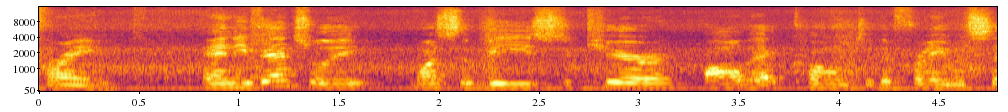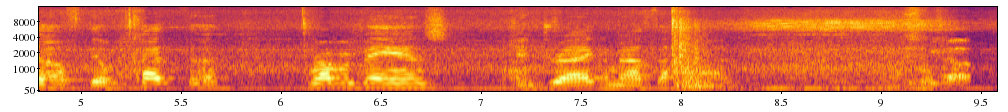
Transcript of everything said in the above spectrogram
frame. And eventually, once the bees secure all that comb to the frame itself, they'll cut the rubber bands and drag them out the hive.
